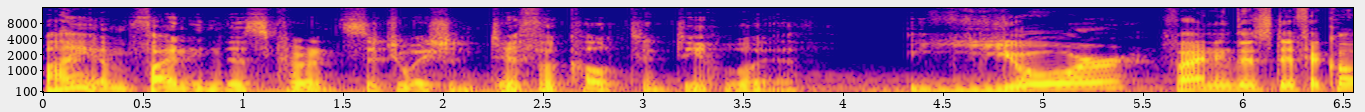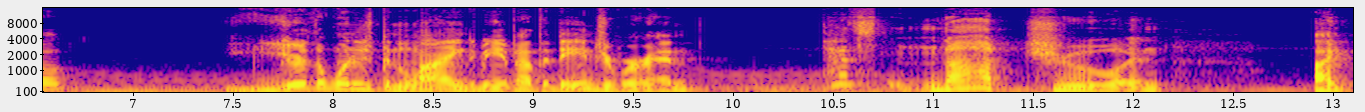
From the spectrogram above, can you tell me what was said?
I am finding this current situation difficult to deal with. You're finding this difficult? You're the one who's been lying to me about the danger we're in. That's not true, and I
